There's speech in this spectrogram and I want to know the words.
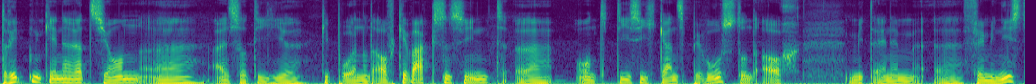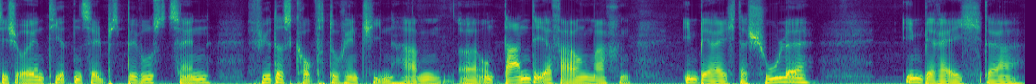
dritten Generation, äh, also die hier geboren und aufgewachsen sind äh, und die sich ganz bewusst und auch mit einem äh, feministisch orientierten Selbstbewusstsein für das Kopftuch entschieden haben äh, und dann die Erfahrung machen, im Bereich der Schule, im Bereich der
